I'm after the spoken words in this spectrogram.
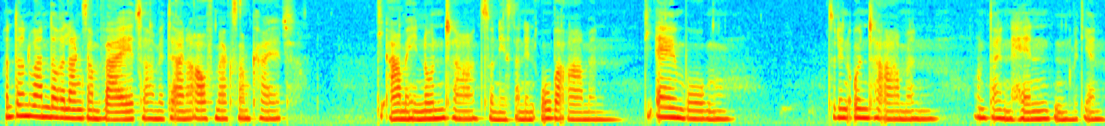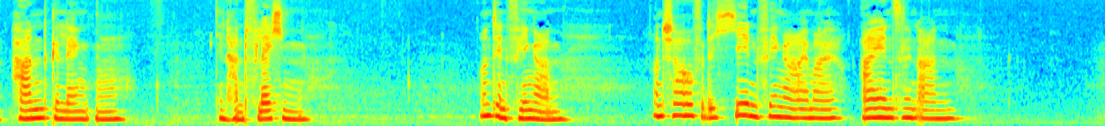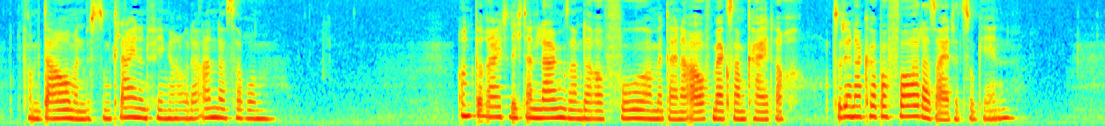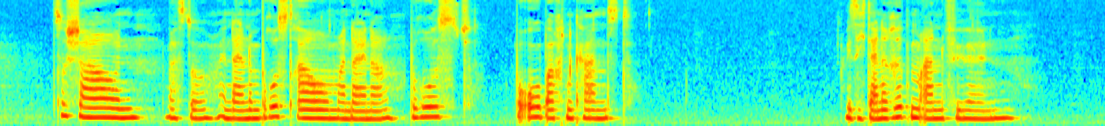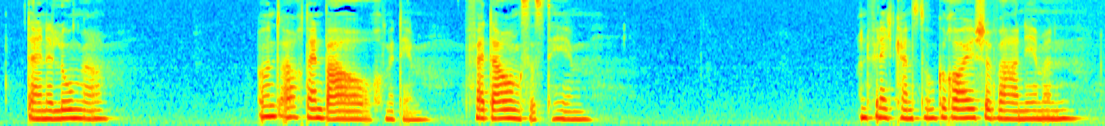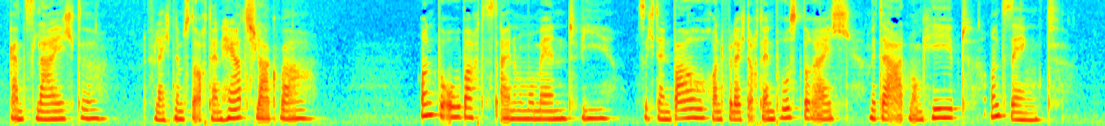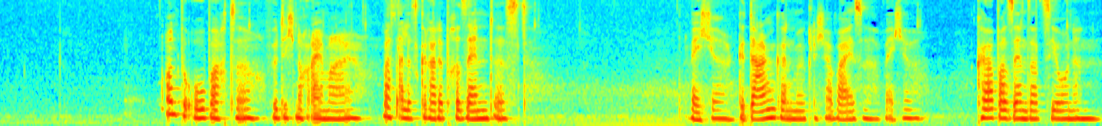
Und dann wandere langsam weiter mit deiner Aufmerksamkeit. Die Arme hinunter, zunächst an den Oberarmen, die Ellenbogen zu den Unterarmen und deinen Händen mit ihren Handgelenken, den Handflächen und den Fingern. Und schau für dich jeden Finger einmal einzeln an. Vom Daumen bis zum kleinen Finger oder andersherum. Und bereite dich dann langsam darauf vor, mit deiner Aufmerksamkeit auch zu deiner Körpervorderseite zu gehen. Zu schauen, was du in deinem Brustraum, an deiner Brust beobachten kannst wie sich deine Rippen anfühlen, deine Lunge und auch dein Bauch mit dem Verdauungssystem. Und vielleicht kannst du Geräusche wahrnehmen, ganz leichte. Vielleicht nimmst du auch deinen Herzschlag wahr und beobachtest einen Moment, wie sich dein Bauch und vielleicht auch dein Brustbereich mit der Atmung hebt und senkt. Und beobachte für dich noch einmal, was alles gerade präsent ist. Welche Gedanken möglicherweise, welche Körpersensationen,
